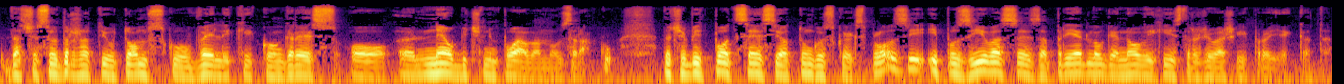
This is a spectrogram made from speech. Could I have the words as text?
da će se održati u Tomsku veliki kongres o e, neobičnim pojavama u zraku, da će biti podsesija o Tungusskoj eksploziji i poziva se za prijedloge novih istraživačkih projekata.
